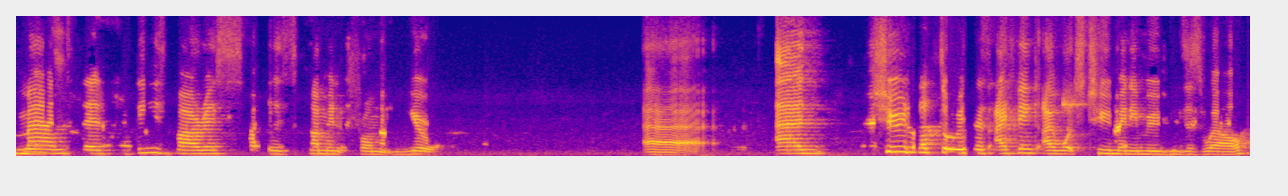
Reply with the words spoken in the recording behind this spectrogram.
man says these virus is coming from Europe. Uh, and True Love Story says, I think I watched too many movies as well.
